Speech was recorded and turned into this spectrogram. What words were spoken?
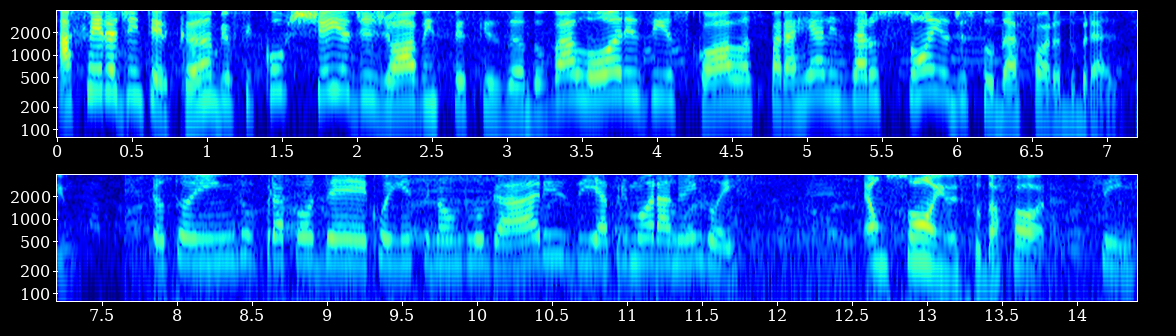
A feira de intercâmbio ficou cheia de jovens pesquisando valores e escolas para realizar o sonho de estudar fora do Brasil. Eu estou indo para poder conhecer novos lugares e aprimorar meu inglês. É um sonho estudar fora? Sim.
